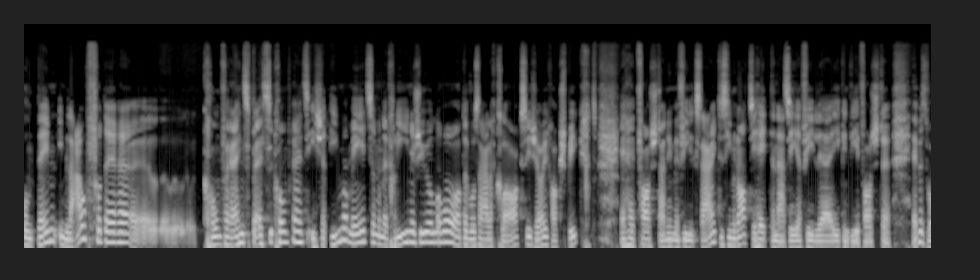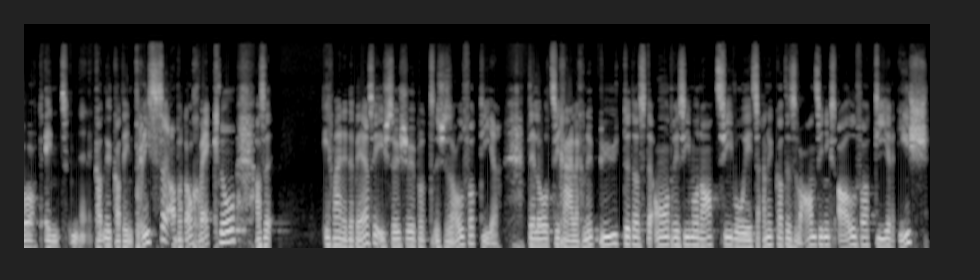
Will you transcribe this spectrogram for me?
Und dann im Laufe dieser äh, Konferenz, Pressekonferenz, ist er immer mehr zu einem kleinen Schüler geworden, wo es eigentlich klar war, ja, ich habe gespickt. Er hat fast auch nicht mehr viel gesagt. Der Simonazzi hat dann auch sehr viel äh, irgendwie fast, äh, eben das Wort ent, nicht gerade entrissen, aber doch weggenommen. Also ich meine, der Berse ist sonst über, das ist ein Alpha-Tier. Der lässt sich eigentlich nicht bieten, dass der André Simonazzi, wo jetzt auch nicht gerade ein wahnsinniges Alpha-Tier ist,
